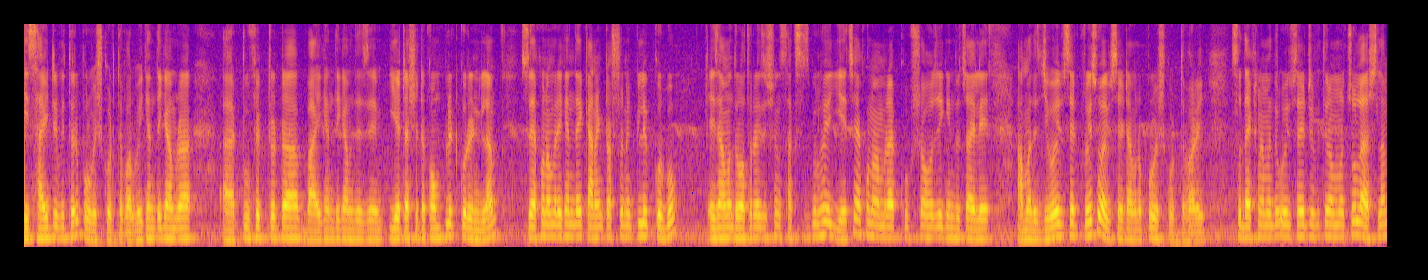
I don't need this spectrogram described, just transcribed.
এই সাইটের ভিতরে প্রবেশ করতে পারব। এখান থেকে আমরা টু ফ্যাক্টরটা বা এখান থেকে আমাদের যে ইয়েটা সেটা কমপ্লিট করে নিলাম। সো এখন আমরা এখান থেকে কানেক্ট অপশনে ক্লিক করব। এই যে আমাদের অথরাইজেশন সাকসেসফুল হয়ে গিয়েছে, এখন আমরা খুব সহজেই কিন্তু চাইলে আমাদের যে ওয়েবসাইট রয়েছে ওয়েবসাইটে আমরা প্রবেশ করতে পারি। সো দেখেন আমাদের ওয়েবসাইটের ভিতরে আমরা চলে আসলাম।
